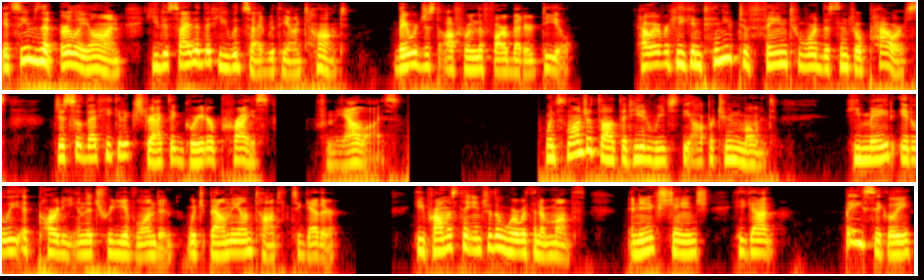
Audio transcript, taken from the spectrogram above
It seems that early on, he decided that he would side with the Entente. They were just offering the far better deal. However, he continued to feign toward the Central Powers, just so that he could extract a greater price from the Allies. When Salandra thought that he had reached the opportune moment, he made Italy a party in the Treaty of London, which bound the Entente together. He promised to enter the war within a month, and in exchange, he got basically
